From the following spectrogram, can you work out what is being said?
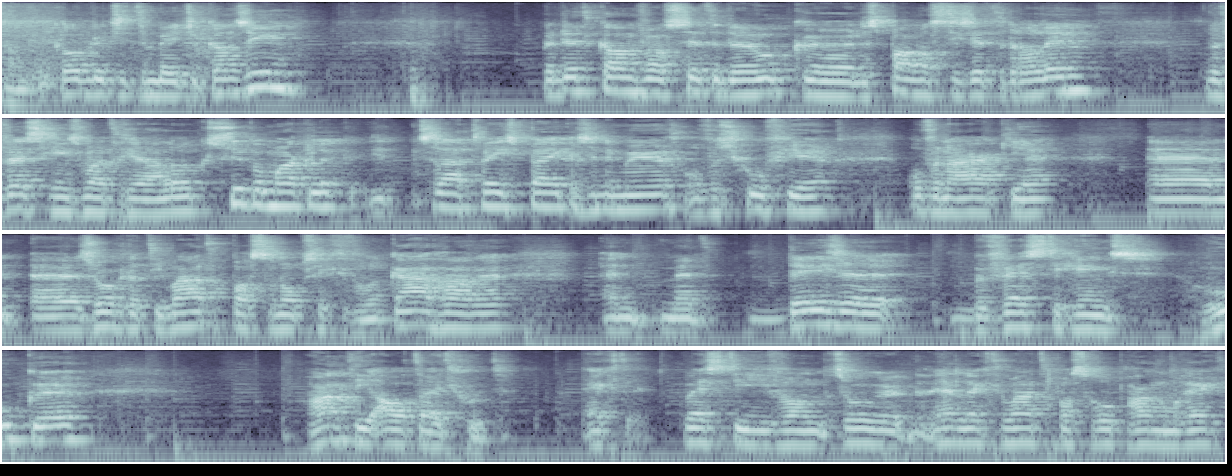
Nou, ik hoop dat je het een beetje kan zien. Bij dit canvas zitten de hoek, uh, de spanners die zitten er al in. Bevestigingsmateriaal ook, super makkelijk. Je slaat twee spijkers in de muur of een schroefje of een haakje. En uh, zorg dat die waterpas ten opzichte van elkaar hangen. En met deze bevestigingshoeken hangt die altijd goed. Echt een kwestie van zorgen, leg de waterpas erop, hang hem recht,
